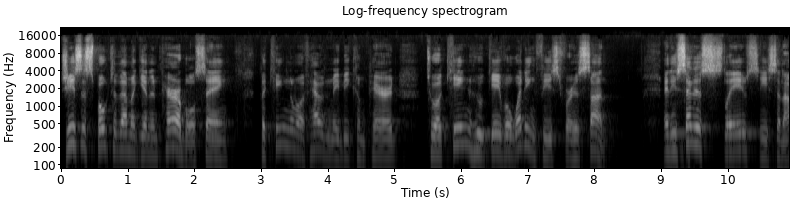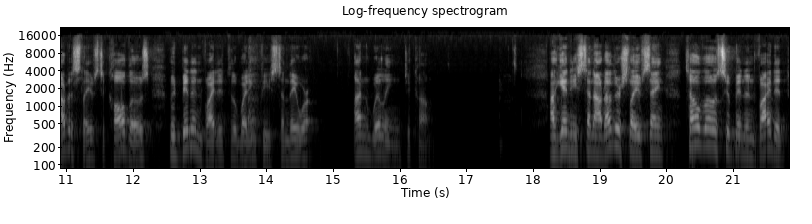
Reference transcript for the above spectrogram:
Jesus spoke to them again in parables, saying, "The kingdom of heaven may be compared." to a king who gave a wedding feast for his son. And he sent his slaves, he sent out his slaves to call those who'd been invited to the wedding feast, and they were unwilling to come. Again, he sent out other slaves, saying, Tell those who've been invited,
